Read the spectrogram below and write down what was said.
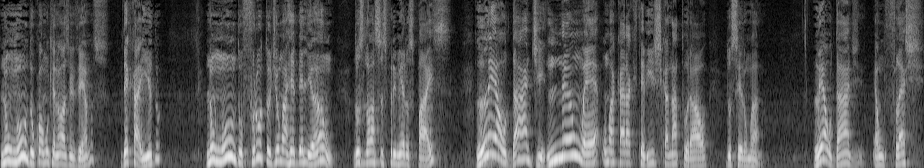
num mundo como que nós vivemos, decaído, num mundo fruto de uma rebelião dos nossos primeiros pais, lealdade não é uma característica natural do ser humano. Lealdade é um flash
